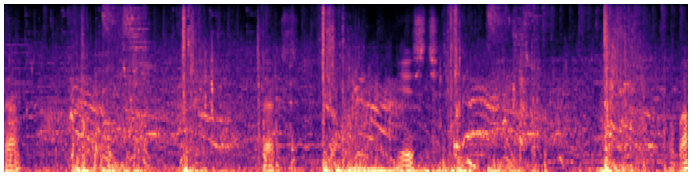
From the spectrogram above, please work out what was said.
Так. Так. Есть. Оба.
